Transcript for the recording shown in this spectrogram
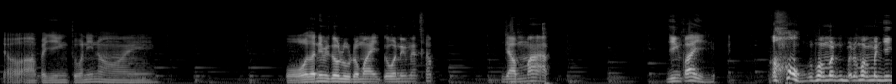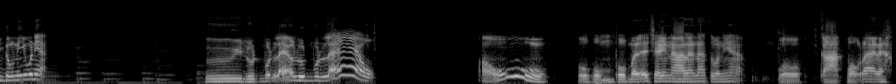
เดี๋ยวเอาไปยิงตัวนี้หน่อยโอ้ตอนนี้มีตัวหลุดออกมาอีกตัวหนึ่งนะครับยำมาก ยิงไปโอ้โหมันมันมันมันยิงตรงนี้วะเนี่ยเฮ้ยหลุดหมดแล้วหลุดหมดแล้วเอาโอ้ผมผมไม่ได้ใช้นานแล้วนะตัวเนี้ยโอ้กากบอกได้แล้ว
